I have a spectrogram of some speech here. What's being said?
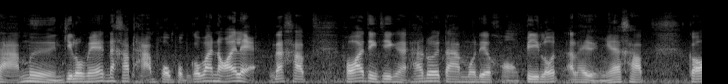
0 0 0กิโลเมตรนะครับถามผมผมก็ว่าน้อยแหละนะครับเพราะว่าจริงๆอะถ้าด้วยตามโมเดลของปีรถอะไรอย่างเงี้ยครับก็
